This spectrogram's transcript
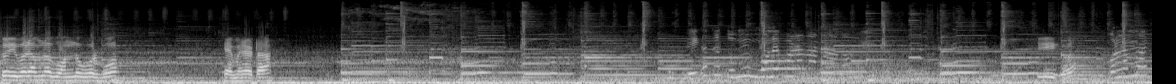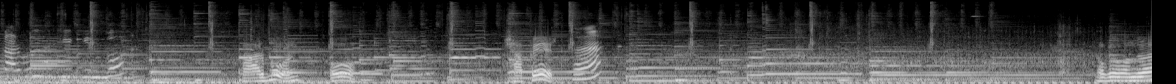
তো এবারে আমরা বন্ধ করব ক্যামেরাটা। ঠিক আছে তুমি কার্বন ও। সাপের? ওকে বন্ধুরা।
